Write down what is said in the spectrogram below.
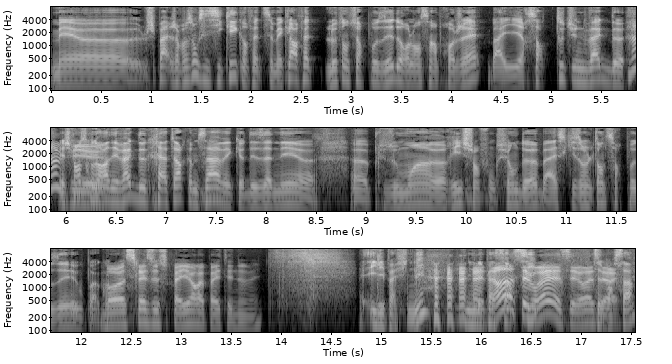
mais je sais pas, j'ai l'impression que c'est cyclique en fait. Ces mecs-là, en fait, le temps de se reposer, de relancer un projet, bah ils ressortent toute une vague de. Non, et je pense qu'on aura des vagues de créateurs comme ça avec des années euh, euh, plus ou moins euh, riches en fonction de, bah est-ce qu'ils ont eu le temps de se reposer ou pas. Quoi. Bon, Slay the Spire n'a pas été nommé. Il n'est pas fini. Il n'est pas non, sorti. c'est vrai, c'est vrai. C'est vrai. pour ça.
